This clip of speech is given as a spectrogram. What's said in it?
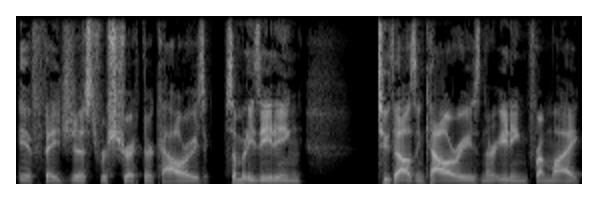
if they just restrict their calories? If somebody's eating 2000 calories and they're eating from like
